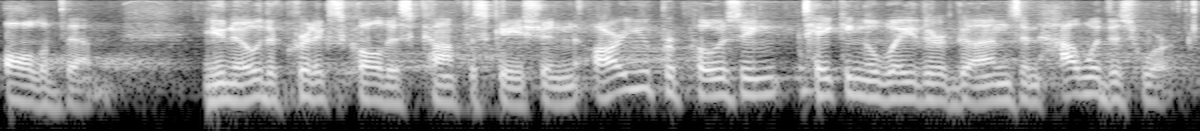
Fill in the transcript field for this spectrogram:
all of them. You know the critics call this confiscation. Are you proposing taking away their guns, and how would this work?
